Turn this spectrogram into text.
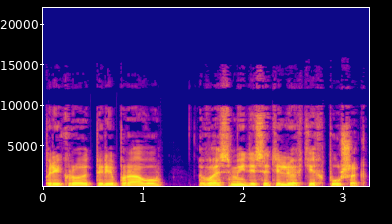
прикроют переправу 80 легких пушек.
